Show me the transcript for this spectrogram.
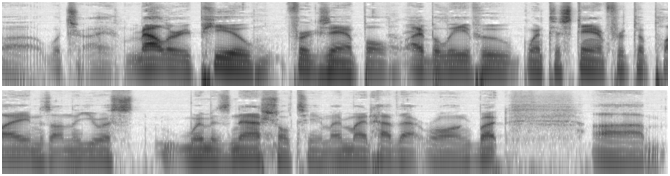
uh, what's her, I- Mallory Pugh, for example, I believe, who went to Stanford to play and is on the U.S. women's national team. I might have that wrong, but um,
